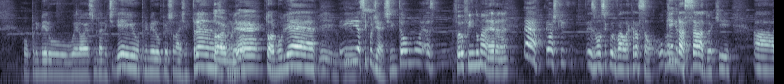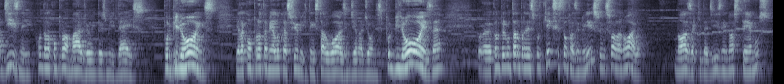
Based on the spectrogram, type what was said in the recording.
o primeiro herói assumidamente gay, o primeiro personagem trans, Thor mulher, Thor mulher, e assim por diante. Então. Foi o fim de uma era, né? É, eu acho que eles vão se curvar a lacração. O que é engraçado é que a Disney, quando ela comprou a Marvel em 2010, por bilhões, e ela comprou também a Lucasfilm, que tem Star Wars, Indiana Jones, por bilhões, né? Eh, quando perguntaram para eles por que, que vocês estão fazendo isso, eles falaram: olha, nós aqui da Disney, nós temos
